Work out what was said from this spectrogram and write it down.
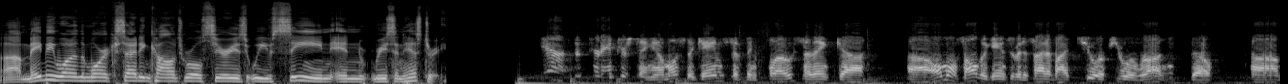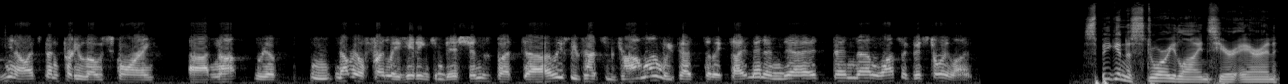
uh, maybe one of the more exciting College World Series we've seen in recent history. Yeah, it's pretty interesting. You know, most of the games have been close. I think uh, uh, almost all the games have been decided by two or fewer runs. So, um, you know, it's been pretty low scoring. Uh, not real not real friendly hitting conditions, but uh, at least we've had some drama, we've had some excitement, and uh, it's been uh, lots of good storylines. Speaking of storylines here, Aaron,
